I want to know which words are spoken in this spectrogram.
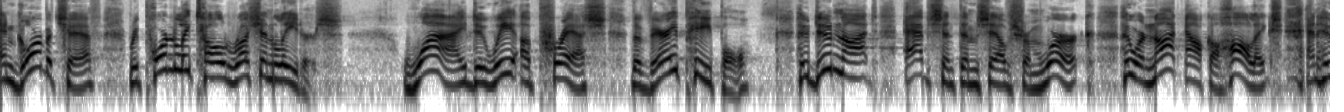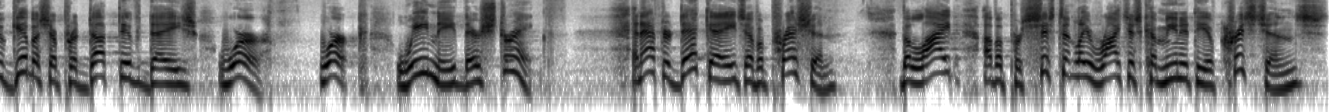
And Gorbachev reportedly told Russian leaders, Why do we oppress the very people who do not absent themselves from work, who are not alcoholics, and who give us a productive day's worth, work? We need their strength. And after decades of oppression, the light of a persistently righteous community of Christians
